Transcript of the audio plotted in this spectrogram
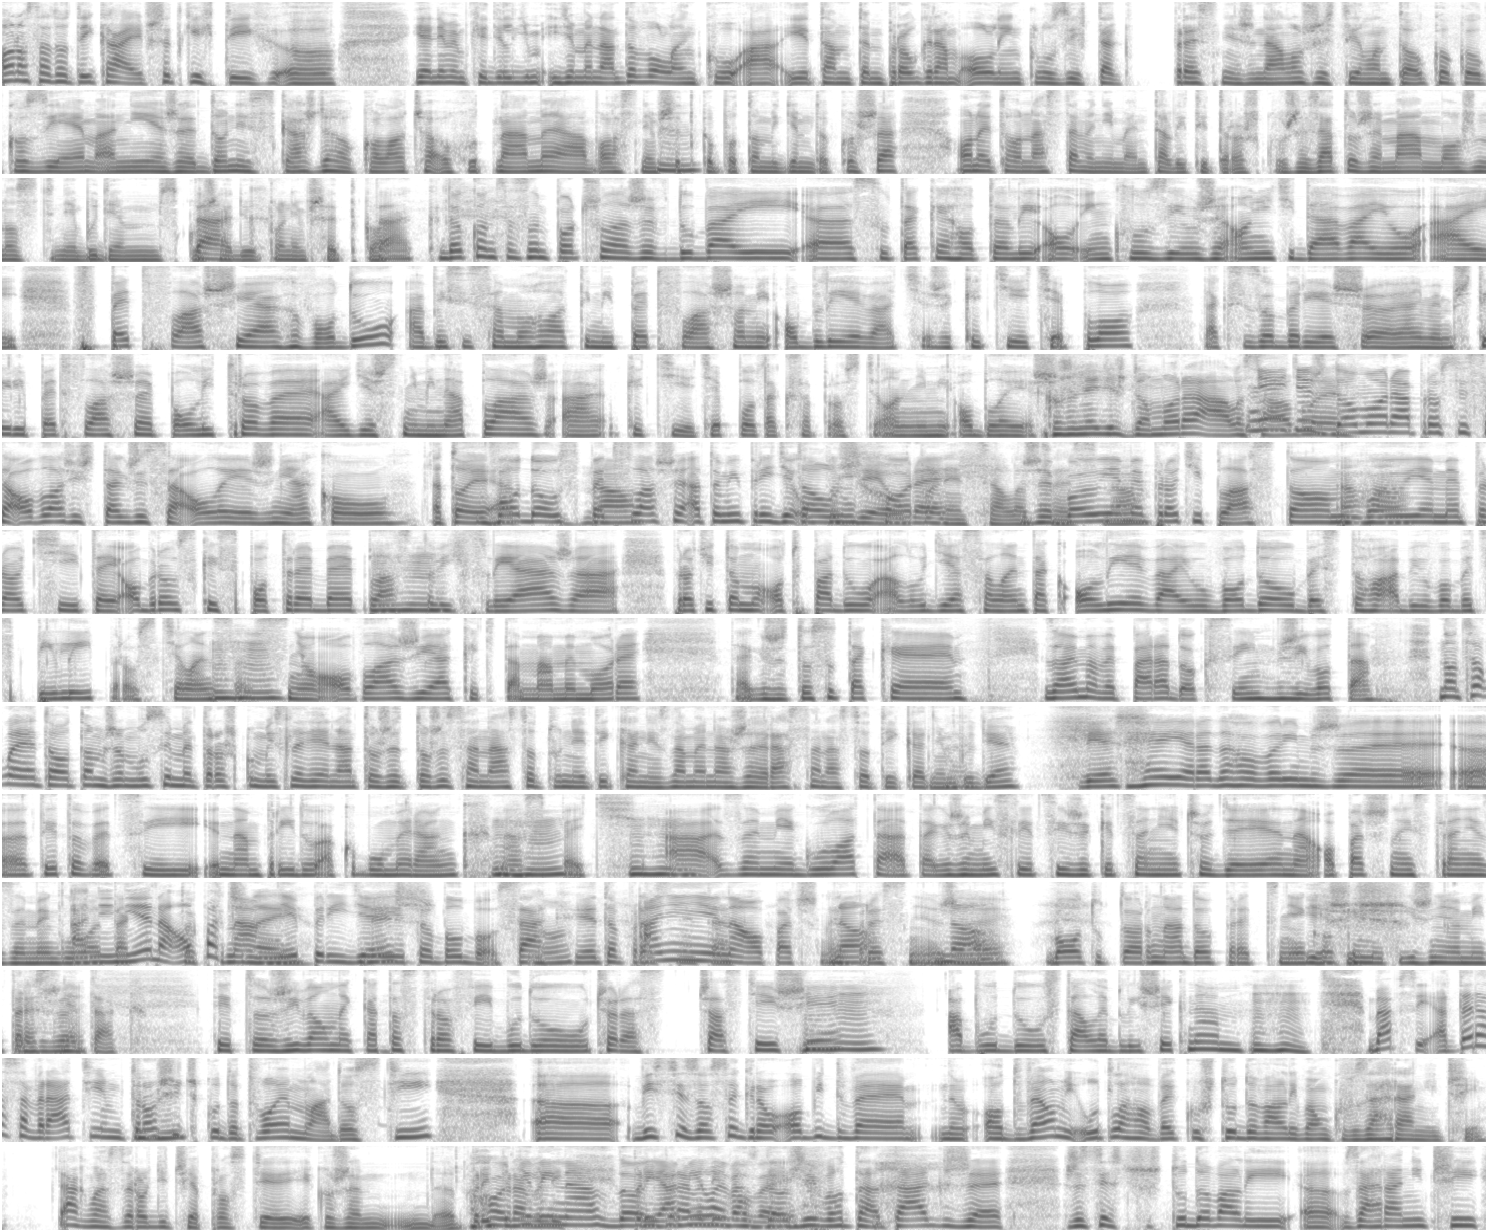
Ono sa to týka aj všetkých tých, uh, ja neviem, keď ideme na dovolenku a je tam ten program All Inclusive, tak presne, že naložíš si len toľko, koľko zjem a nie, že dones z každého koláča ochutnáme a vlastne všetko mm. potom idem do koša. On je toho nastavení mentality trošku, že za to, že mám možnosť, nebudem skúšať tak, úplne všetko. Tak, dokonca som počula, že v Dubaji uh, sú také hotely all inclusive, že oni ti dávajú aj v PET flašiach vodu, aby si sa mohla tými PET flašami oblievať. Že keď ti je teplo, tak si zoberieš, ja neviem, 4 PET flaše politrové a ideš s nimi na pláž a keď ti je teplo, tak sa proste len nimi obleješ. Akože nejdeš do mora, ale sa Nejdeš obleje... do mora, proste sa ovlažíš tak, že sa oleješ nejakou a to je, vodou z no, flaše a to mi príde to úplne chore. Úplne že cez, bojujeme no. proti plastom, Aha. bojujeme proti tej obrovskej spotrebe plastových mm-hmm. fliaž a proti tomu odpadu a ľudia sa len tak olievajú vodou bez toho, aby ju vôbec pili, proste len mm-hmm. sa mhm. s ňou ovlážia, keď tam máme more. Takže to sú také zaujímavé paradoxy života. No celé je to o tom, že musíme trošku myslieť aj na to, že to, že sa nás to tu netýka, neznamená, že raz sa nás to týkať nebude. Vieš? Hej, ja rada hovorím, že uh, tieto veci nám prídu ako bumerang mm-hmm. naspäť. Mm-hmm. A Zem je gulatá, takže myslieť si, že keď sa niečo deje na opačnej strane Zeme gula, Ani tak nie na to opačnej. k nám nepríde, Vieš? je to blbosť. Tak, no? je to presne Ani nie tak. na opačnej, no. presne. No. Že bolo tu tornádo pred niekoľkými Ježiš, týždňami, takže tak. tieto živelné katastrofy budú čoraz častejšie. Mm-hmm a budú stále bližšie k nám. Mm-hmm. Babsi, a teraz sa vrátim mm-hmm. trošičku do tvojej mladosti. Uh, vy ste so Segrou obidve od veľmi útleho veku študovali vonku v zahraničí tak vás rodičia proste akože pripravili, nás do pripravili vás do života tak, že, že ste študovali v zahraničí.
